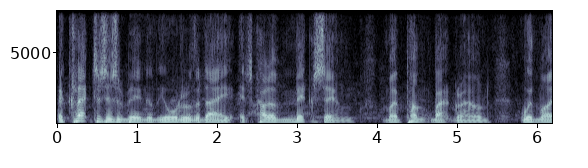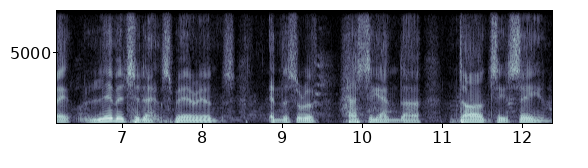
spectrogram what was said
eclecticism being in the order of the day, it's kind of mixing my punk background with my limited experience in the sort of hacienda dancey scene.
